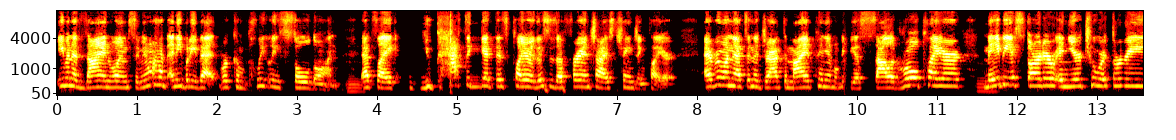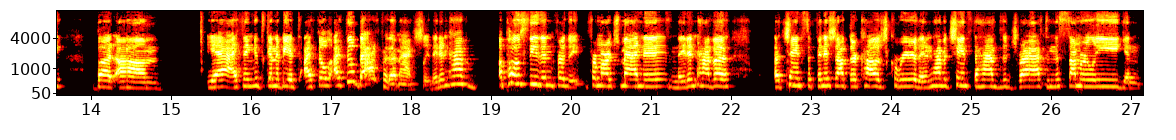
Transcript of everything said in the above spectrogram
even a zion williamson we don't have anybody that we're completely sold on mm. that's like you have to get this player this is a franchise changing player everyone that's in the draft, in my opinion, will be a solid role player, mm. maybe a starter in year two or three. But um, yeah, I think it's going to be. A, I feel I feel bad for them actually. They didn't have a postseason for the for March Madness, and they didn't have a a chance to finish out their college career. They didn't have a chance to have the draft and the summer league and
